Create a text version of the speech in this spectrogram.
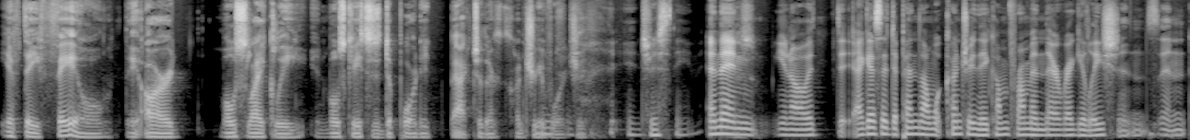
If they fail, they are most likely, in most cases, deported back to their country of origin. Interesting. And then you know, it, I guess it depends on what country they come from and their regulations and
